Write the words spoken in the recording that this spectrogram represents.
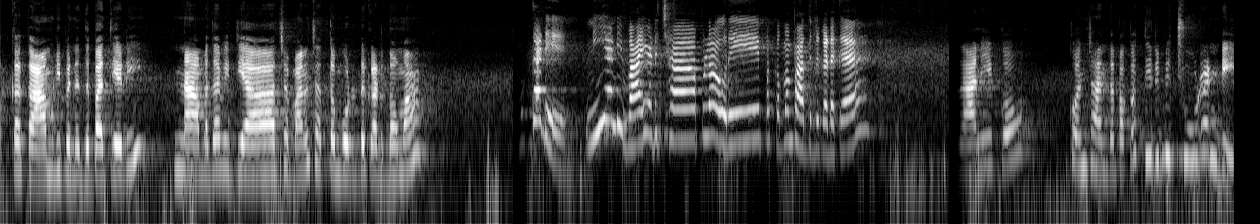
அக்கா காமெடி பண்ணது பாத்தியாடி? நாம தான் வித்தியாசமான சத்தம் போட்டுட்டு கிடந்தோமா? முக்காடி நீ அடி வாய் அடிச்சாப்புல ஒரே பக்கமா பார்த்துட்டு கிடக்க? ராணியக்கோ கொஞ்சம் அந்த பக்கம் திரும்பி சூடண்டி.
